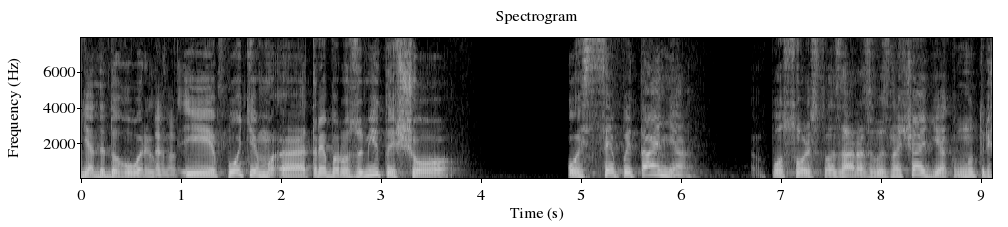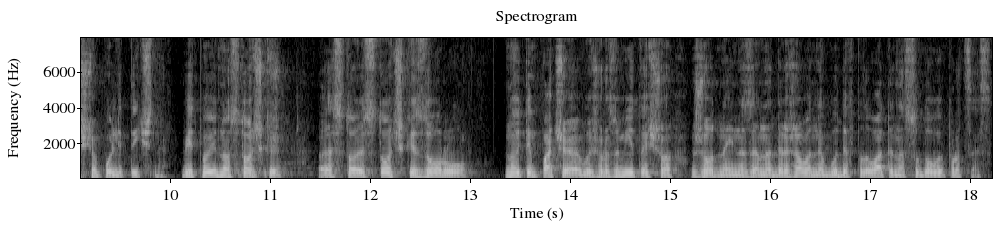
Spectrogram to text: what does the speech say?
я не договорив. Так, так. І потім е, треба розуміти, що ось це питання посольства зараз визначають як внутрішньополітичне. Відповідно, з точки, е, з, з точки зору. Ну і тим паче, ви ж розумієте, що жодна іноземна держава не буде впливати на судовий процес.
